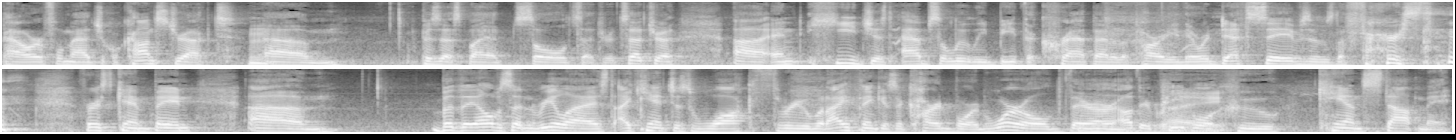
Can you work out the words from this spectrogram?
powerful magical construct. Hmm. Um, possessed by a soul, etc., etc. Uh, and he just absolutely beat the crap out of the party. There were death saves. It was the first first campaign. Um, but they all of a sudden realized I can't just walk through what I think is a cardboard world. There mm, are other people right. who can stop me.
